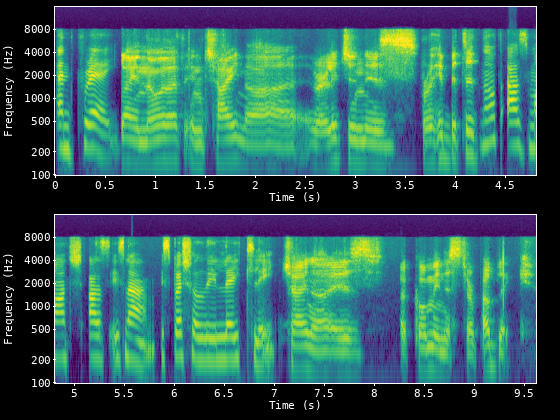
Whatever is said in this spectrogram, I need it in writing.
and pray. I know that in China, religion is prohibited. not as much as Islam, especially lately. China is a communist republic.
